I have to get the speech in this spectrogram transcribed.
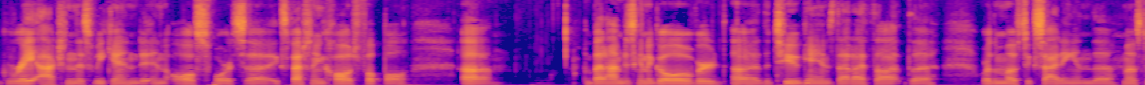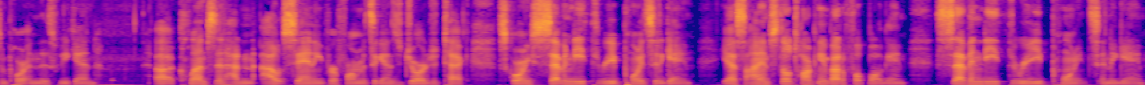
great action this weekend in all sports, uh, especially in college football. Uh, but I'm just going to go over uh, the two games that I thought the were the most exciting and the most important this weekend uh, Clemson had an outstanding performance against Georgia Tech, scoring 73 points in a game. Yes, I am still talking about a football game. 73 points in a game.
